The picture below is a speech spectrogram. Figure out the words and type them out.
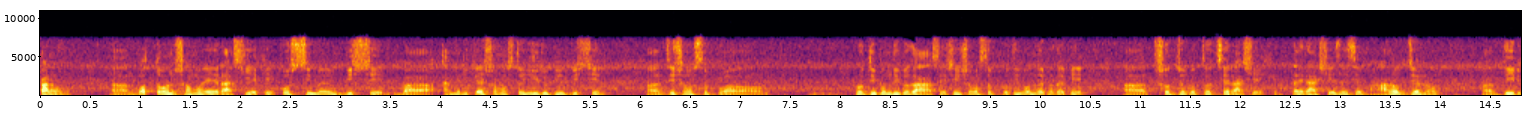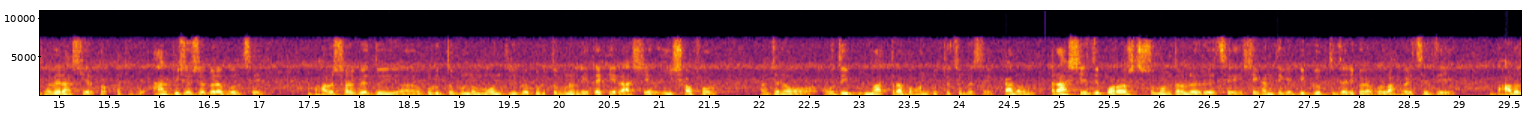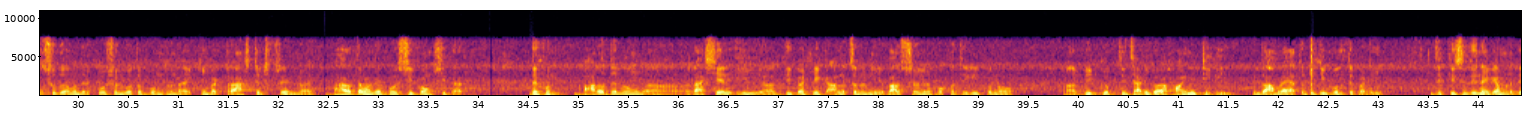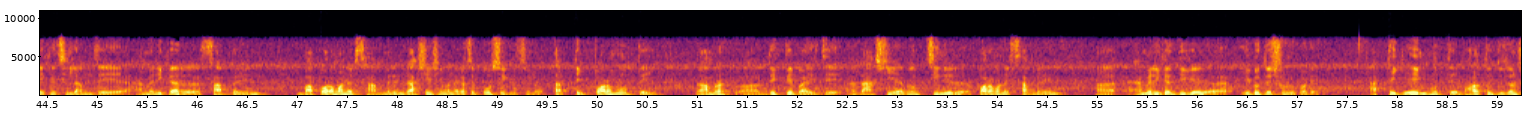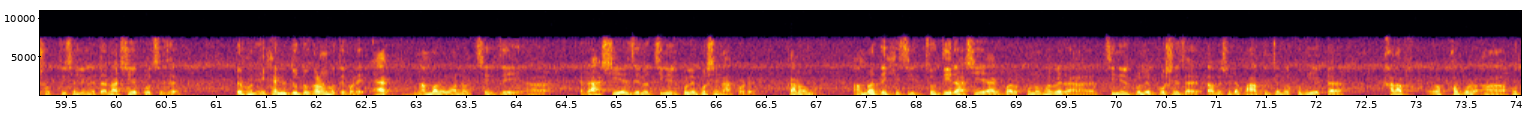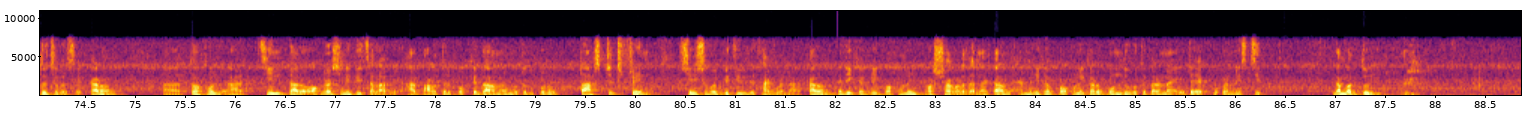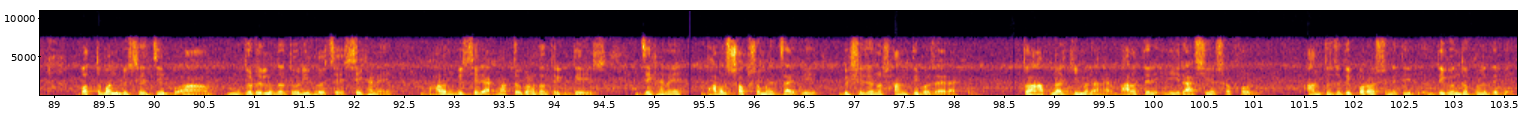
কারণ বর্তমান সময়ে রাশিয়াকে পশ্চিমা বিশ্বের বা আমেরিকার সমস্ত ইউরোপীয় বিশ্বের যে সমস্ত প্রতিবন্ধকতা আছে সেই সমস্ত প্রতিবন্ধকতাকে সহ্য করতে হচ্ছে রাশিয়াকে। তাই রাশিয়া চাইছে ভারত যেন দৃঢ়ভাবে রাশিয়ার পক্ষ থাকে। আর বিশেষজ্ঞরা বলছে, ভারত সরকারের দুই গুরুত্বপূর্ণ মন্ত্রী বা গুরুত্বপূর্ণ নেতাকে রাশিয়ার এই সফর যেন অধিক মাত্রা বহন করতে চলেছে। কারণ রাশিয়ার যে পররাষ্ট্র মন্ত্রণালয় রয়েছে, সেখান থেকে বিজ্ঞপ্তি জারি করা বলা হয়েছে যে, ভারত শুধু আমাদের কৌশলগত বন্ধু নয় কিংবা ট্রাস্টেড ফ্রেন্ড নয়, ভারত আমাদের বৈশ্বিক অংশীদার। দেখুন, ভারত এবং রাশিয়ার এই দ্বিপাক্ষিক আলোচনা নিয়ে ভারত সরকারের পক্ষ থেকে কোনো বিজ্ঞপ্তি জারি করা হয়নি ঠিকই, কিন্তু আমরা এতটুকুই বলতে পারি যে কিছুদিন আগে আমরা দেখেছিলাম যে আমেরিকার সাবমেরিন বা পরমাণবিক সাবমেরিন রাশিয়া সীমানার কাছে পৌঁছে গেছিল তার ঠিক পর মুহূর্তেই আমরা দেখতে পাই যে রাশিয়া এবং চীনের পারমাণবিক সাবমেরিন আমেরিকার দিকে এগোতে শুরু করে। আর ঠিক এই মুহূর্তে ভারতের দুজন শক্তিশালী নেতা রাশিয়ায় পৌঁছে যায়। দেখুন, এখানে দুটো কারণ হতে পারে। এক নাম্বার ওয়ান হচ্ছে যে রাশিয়া যেন চীনের কোলে বসে না পড়ে। কারণ আমরা দেখেছি, যদি রাশিয়া একবার কোনোভাবে চীনের কোলে বসে যায়, তাহলে সেটা ভারতের জন্য খুবই একটা খারাপ খবর হতে চলেছে। কারণ তখন চীন তার অগ্রাসী নীতি চালাবে, আর ভারতের পক্ষে দাঁড়ানোর মতন কোনো ট্রাস্টেড ফ্রেন্ড সেই সময় পৃথিবীতে থাকবে না। কারণ আমেরিকাকে কখনোই ভরসা করা যায় না, কারণ আমেরিকা কখনোই কারও বন্ধু হতে পারে না, এটা এক প্রকার নিশ্চিত। নাম্বার দুই বর্তমান বিশ্বে যে জটিলতা তৈরি হয়েছে সেখানে ভারত বিশ্বের একমাত্র গণতান্ত্রিক দেশ, যেখানে ভারত সবসময় চাইবে বিশ্বে যেন শান্তি বজায় রাখে। তো আপনার কি মনে হয়, ভারতের এই রাশিয়া সফর আন্তর্জাতিক পররাষ্ট্র নীতির দিগন্ত খুলে দেবে?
